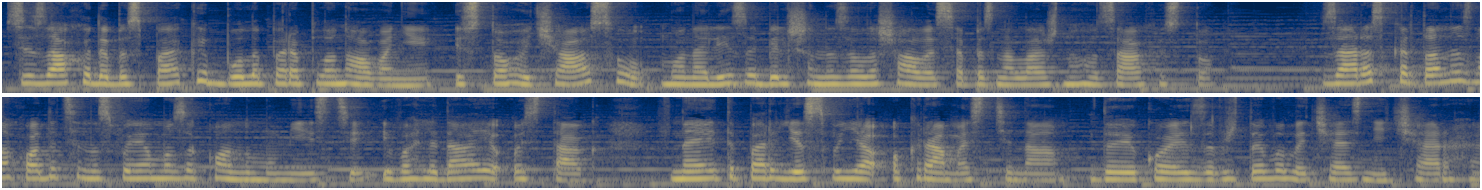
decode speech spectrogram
Всі заходи безпеки були переплановані, і з того часу Мона Ліза більше не залишалася без належного захисту. Зараз картина знаходиться на своєму законному місці і виглядає ось так: в неї тепер є своя окрема стіна, до якої завжди величезні черги.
